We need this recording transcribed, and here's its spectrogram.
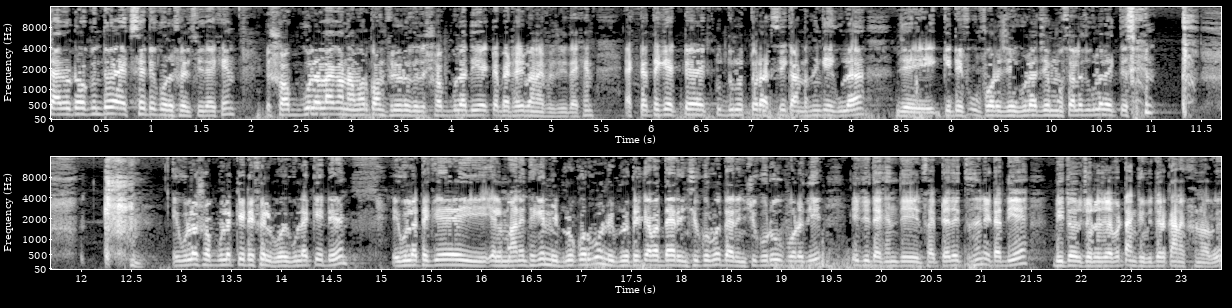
চারোটাও কিন্তু এক সাইডে করে ফেলছি, দেখেন। সবগুলো লাগানো আমার কমপ্লিট হয়ে গেছে, সবগুলা দিয়ে একটা ব্যাটারি বানাই ফেলছি, দেখেন। একটা থেকে একটা একটু দূরত্ব রাখছি, কারণ থেকে এগুলা যে কেটে উপরে যেগুলা যে মশালাগুলো দেখতেছেন এগুলো সবগুলো কেটে ফেলব। এগুলা কেটে এগুলা থেকে এই এলমানি থেকে নিব্রো করব। নিব্রো থেকে আবার দেড় ইঞ্চি করব। দেড় ইঞ্চি করে উপরে দিয়ে এই যে দেখেন যে ফাইভটা দেখতেছেন, এটা দিয়ে ভিতরে চলে যাবে টাঙ্কির ভিতরে কানেকশন হবে।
